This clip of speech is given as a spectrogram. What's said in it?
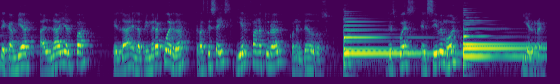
de cambiar al la y al fa el La en la primera cuerda, traste 6, y el Fa natural con el dedo 2. Después el Si bemol y el Re.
